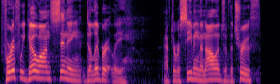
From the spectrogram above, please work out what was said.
For if we go on sinning deliberately after receiving the knowledge of the truth,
